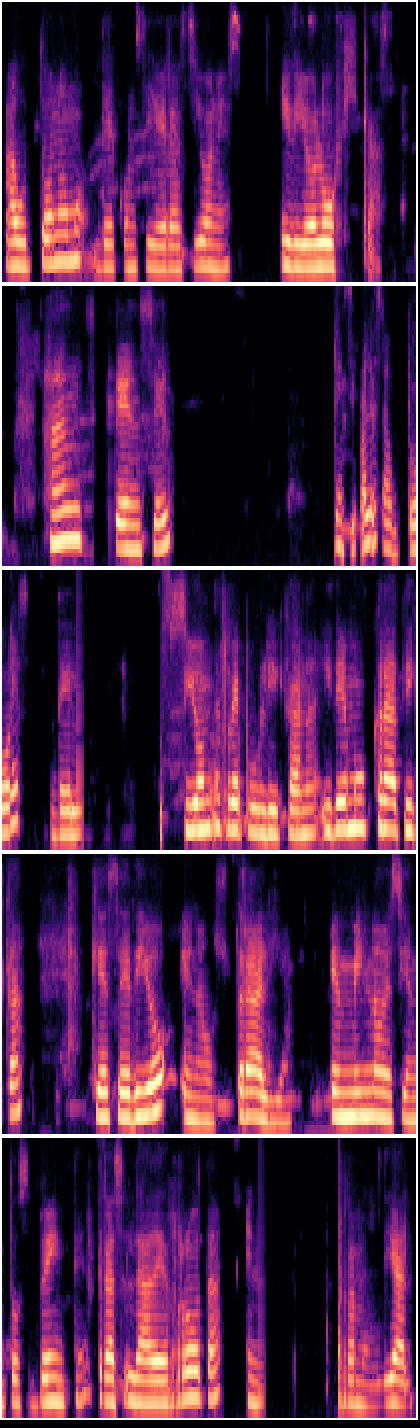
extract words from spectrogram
autónomo de consideraciones ideológicas. Hans Kensel, principales autores de la Revolución Republicana y Democrática que se dio en Australia en 1920 tras la derrota en la Guerra Mundial.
